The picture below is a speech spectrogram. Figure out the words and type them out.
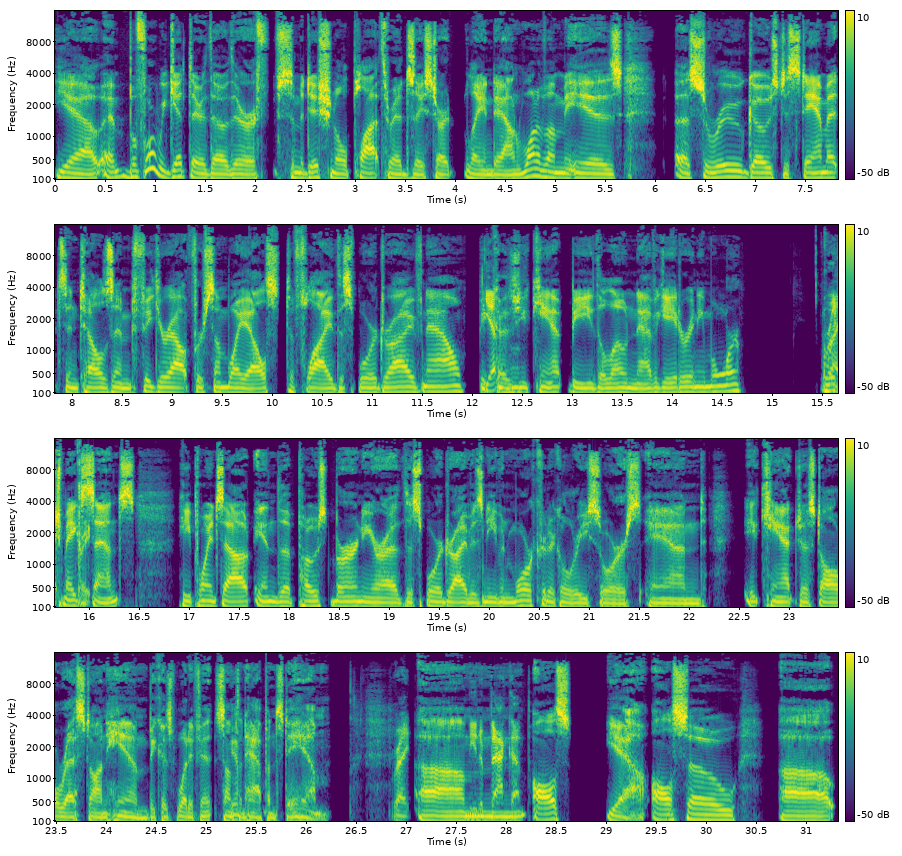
Yeah. and Before we get there, though, there are some additional plot threads they start laying down. One of them is uh, Saru goes to Stamets and tells him figure out for some way else to fly the spore drive now Yep. because you can't be the lone navigator anymore, which Right, makes right. sense. He points out in the post burn era, the spore drive is an even more critical resource and it can't just all rest on him because what if it, something happens to him? right Um, Need a backup. Also, yeah. Also, uh,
